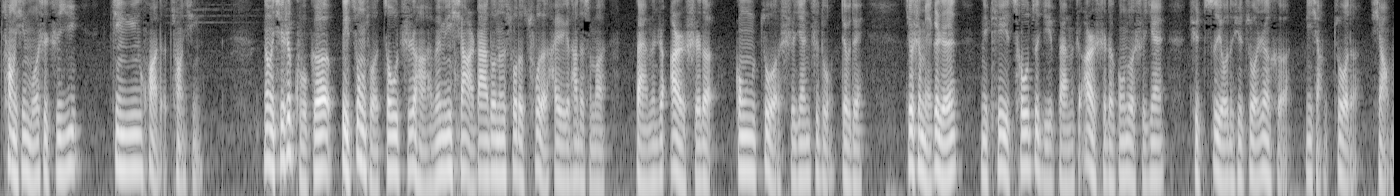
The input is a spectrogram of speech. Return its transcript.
创新模式之一，精英化的创新。那么其实谷歌被众所周知，哈，闻名遐迩，大家都能说得出的，还有一个它的什么百分之二十的工作时间制度，对不对？就是每个人你可以抽自己百分之二十的工作时间，去自由的去做任何你想做的项目。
